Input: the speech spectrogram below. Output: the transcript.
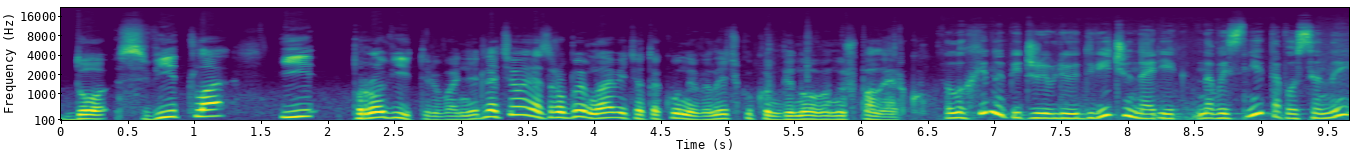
до світла і провітрювання. Для цього я зробив навіть отаку невеличку комбіновану шпалерку. Лохину підживлюють двічі на рік навесні та восени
